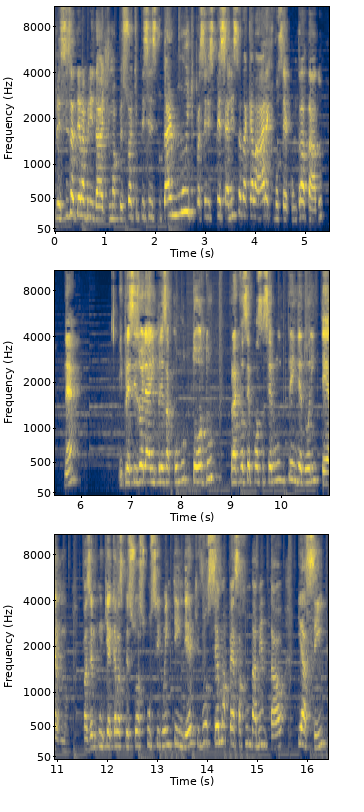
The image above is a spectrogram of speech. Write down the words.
precisa ter habilidade de uma pessoa que precisa estudar muito para ser especialista daquela área que você é contratado, né? e precisa olhar a empresa como um todo para que você possa ser um empreendedor interno, fazendo com que aquelas pessoas consigam entender que você é uma peça fundamental e assim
